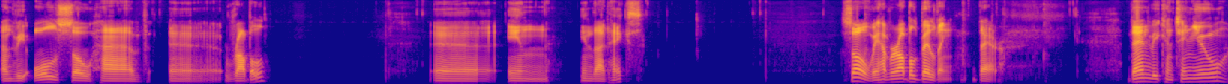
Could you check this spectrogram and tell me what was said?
and we also have uh, rubble uh, in in that hex. So we have a rubble building there. Then we continue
